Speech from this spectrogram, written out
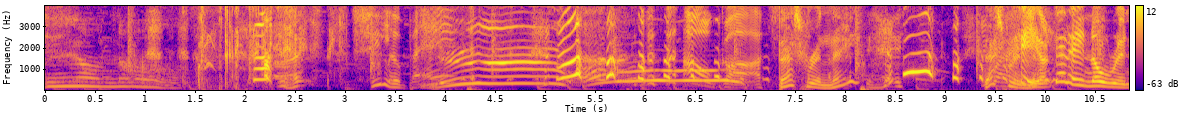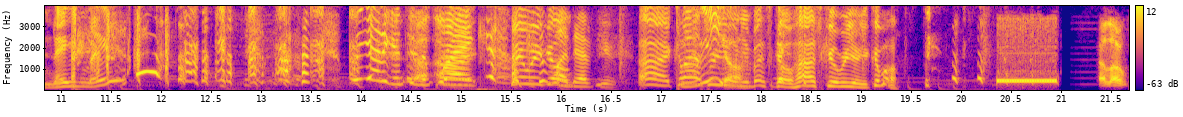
Hell no. She look bad. oh gosh. That's Renee. That's Renee. Hell, that ain't no Renee, man. We gotta get to the prank. Here we go. My nephew. All right, class Real. reunion. Let's go. High school reunion. Come on. Hello?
